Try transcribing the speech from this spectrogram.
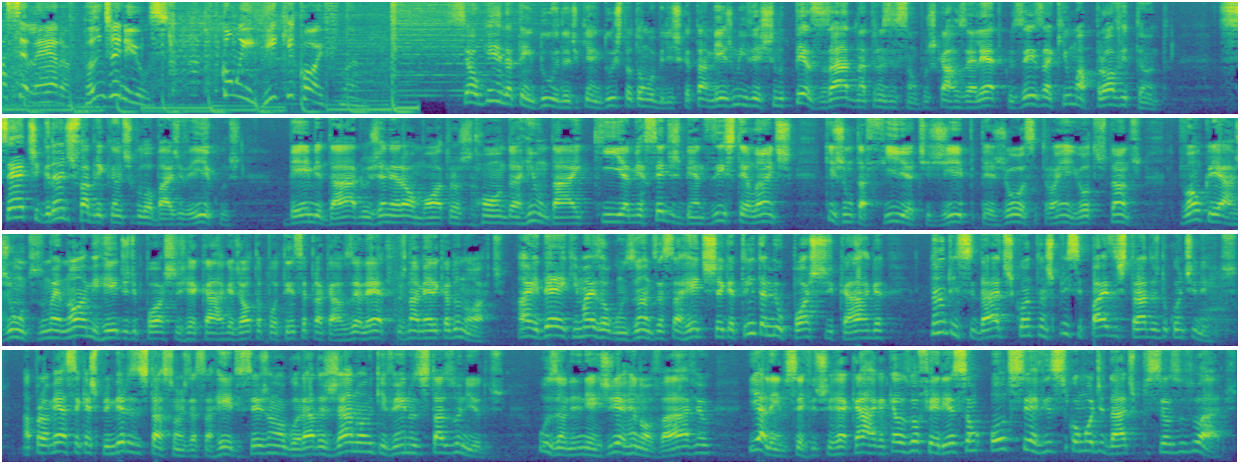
Acelera Band News com Henrique Koifman. Se alguém ainda tem dúvida de que a indústria automobilística está mesmo investindo pesado na transição para os carros elétricos, eis aqui uma prova e tanto. Sete grandes fabricantes globais de veículos BMW, General Motors, Honda, Hyundai, Kia, Mercedes-Benz e Stellantis, que junta Fiat, Jeep, Peugeot, Citroën e outros tantos, vão criar juntos uma enorme rede de postos de recarga de alta potência para carros elétricos na América do Norte. A ideia é que em mais alguns anos essa rede chegue a 30 mil postos de carga, tanto em cidades quanto nas principais estradas do continente. A promessa é que as primeiras estações dessa rede sejam inauguradas já no ano que vem nos Estados Unidos, usando energia renovável e, além do serviço de recarga, que elas ofereçam outros serviços e comodidades para os seus usuários.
